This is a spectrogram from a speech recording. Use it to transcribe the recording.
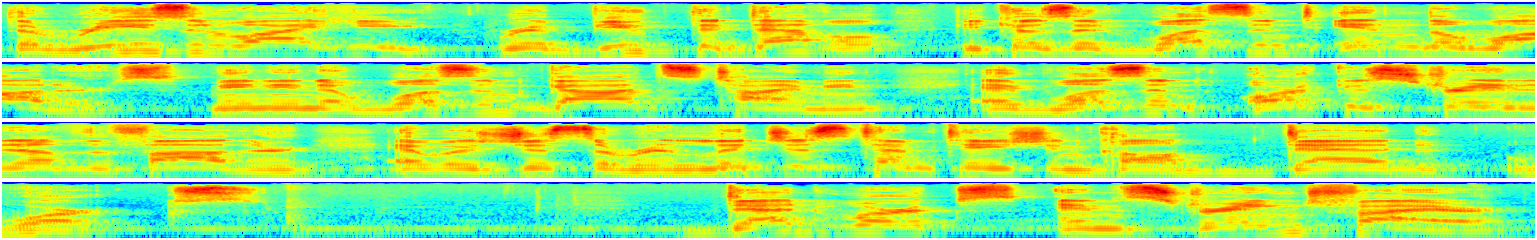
The reason why he rebuked the devil because it wasn't in the waters, meaning it wasn't God's timing, it wasn't orchestrated of the Father, it was just a religious temptation called dead works. Dead works and strange fire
